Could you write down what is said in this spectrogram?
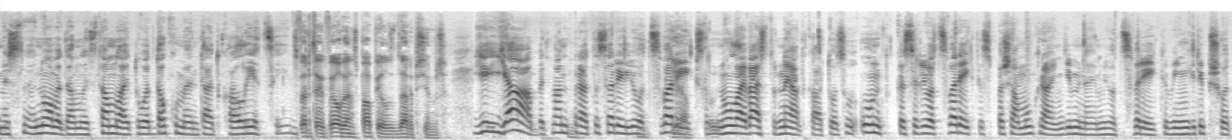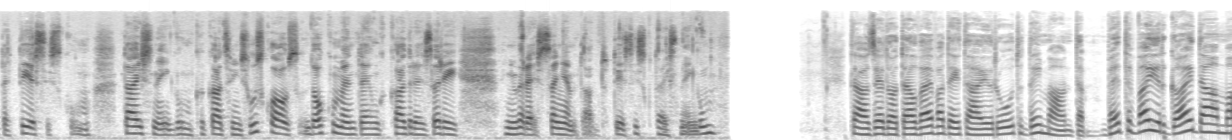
mēs novedam līdz tam, lai to dokumentētu kā liecību. Var teikt, vēl viens papildus darbs jums. Jā, bet manuprāt, tas arī ļoti svarīgs, Jā. nu, lai vēsture neatkārtos. Un, un kas ir ļoti svarīgi, tas pašām Ukrāņu ģimenēm ļoti svarīgi, ka viņi grib šo tiesiskumu, taisnīgumu, ka kāds viņus uzklausa, dokumentē un ka kādreiz arī viņi varēs saņemt tādu tiesisku taisnīgumu. Tā ziedot LV vadītāja Rūta Dimanta, bet vai ir gaidāma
